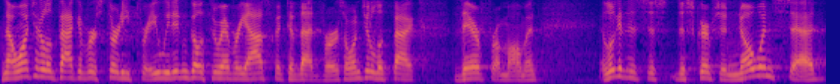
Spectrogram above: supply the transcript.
Now, I want you to look back at verse 33. We didn't go through every aspect of that verse. I want you to look back there for a moment and look at this description. No one said,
